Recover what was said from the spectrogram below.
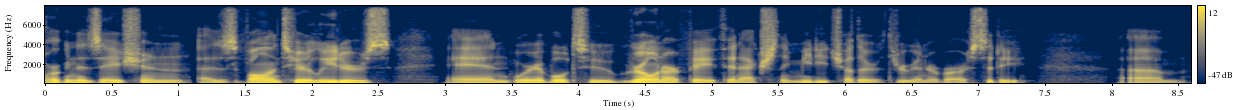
organization as volunteer leaders, and we're able to grow in our faith and actually meet each other through InterVarsity. Um,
